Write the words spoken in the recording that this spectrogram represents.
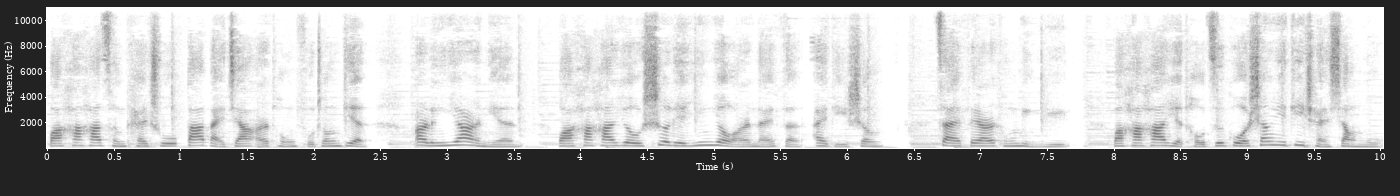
娃哈哈曾开出八百家儿童服装店，二零一二年娃哈哈又涉猎婴幼儿奶粉爱迪生。在非儿童领域，娃哈哈也投资过商业地产项目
